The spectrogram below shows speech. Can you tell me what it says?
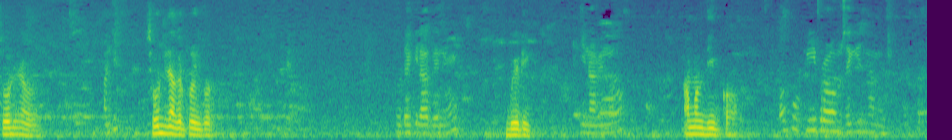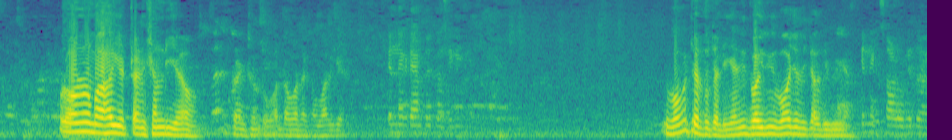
ਸੋਢੀ ਨਗਰ ਹਾਂਜੀ? ਸੋਢੀ ਨਗਰ ਫਿਰੋਜ਼ਪੁਰ ਤੁਹਾਡੇ ਕੀ ਲੱਗਦੇ ਨੇ? ਬੇਟੀ। ਕੀ ਨਾਮ ਹੈ ਉਹਦਾ ਅਮਨਦੀਪ ਕੌਰ। ਬਾਪੂ ਕੀ ਪ੍ਰੋਬਲਮ ਸੀਗੀ ਇਸ ਨਾਲ ਪਰ ਉਹਨਾਂ ਨੂੰ ਮਾਹਾ ਹੀ ਟੈਨਸ਼ਨ ਦੀ ਆ ਟੈਨਸ਼ਨ ਤੋਂ ਵੱਧ ਵੱਧ ਕੇ ਵੱਧ ਗਿਆ। ਕਿੰਨੇ ਟਾਈਮ ਤੋਂ ਸੀਗੀ? ਬਹੁਤ ਚਿਰ ਤੋਂ ਚੱਲੀ ਜਾਂਦੀ ਦਵਾਈ ਦੀ ਬਹੁਤ ਜਲਦੀ ਚੱਲਦੀ ਪਈ ਆ। ਕਿੰਨੇ ਕੁ ਸਾਲ ਹੋ ਗਏ ਦਵਾਈ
